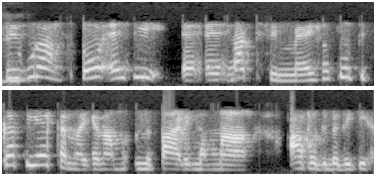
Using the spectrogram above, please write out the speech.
Σίγουρα αυτό έχει ε, εντάξει μέσα του ότι κάτι έκανα για να με πάρει η μαμά από την παιδική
